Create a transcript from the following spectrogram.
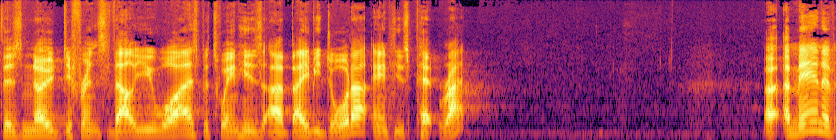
there's no difference value wise between his uh, baby daughter and his pet rat a man of,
